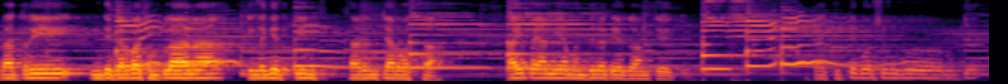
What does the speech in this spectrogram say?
रात्री म्हणजे गरबा संपला ना की लगेच तीन साडेचार वाजता पायी पायी आम्ही या मंदिरात यायचो आमच्या इथून काय कित्येक वर्ष म्हणजे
